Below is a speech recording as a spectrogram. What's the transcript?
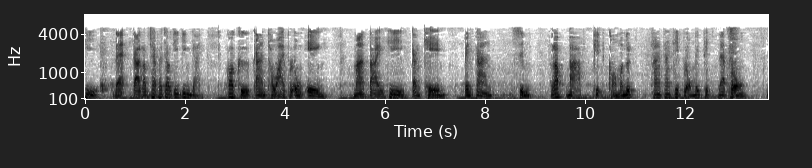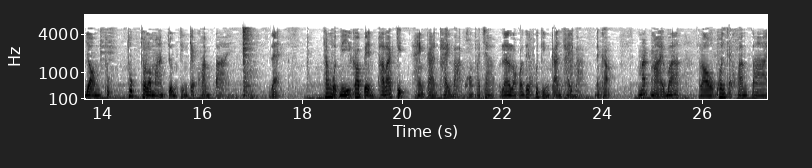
ที่ และการรับใช้พระเจ้าที่ยิ่งใหญ่ ก็คือการถวายพระองค์เอง มาตายที่กังเขน เป็นการสิมรับบาปผิดของมนุษย์ทั้งทั้งที่พระองค์ไม่ผิด และพระองค์ยอมทุกทุกทรมานจนถึงแก่ความตาย และทั้งหมดนี้ก็เป็นภารกิจแห่งการไถ่บาปของพระเจ้า แล้วเราก็ได้พูดถึงการไถ่บาปนะครับ มากมายว่าเราพ้นจากความตาย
